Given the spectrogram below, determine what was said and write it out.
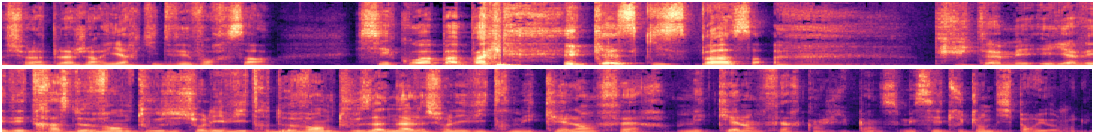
sur la plage arrière qui devaient voir ça. C'est quoi, papa? Qu'est-ce qui se passe? Putain, mais il y avait des traces de ventouses sur les vitres, de ventouses anales sur les vitres. Mais quel enfer. Mais quel enfer quand j'y pense. Mais ces trucs ont disparu aujourd'hui.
